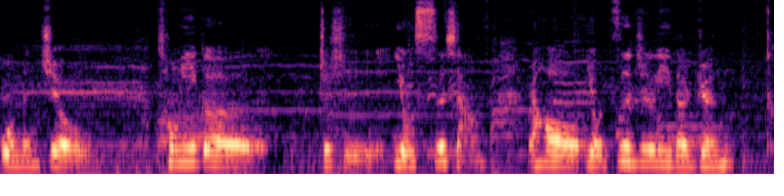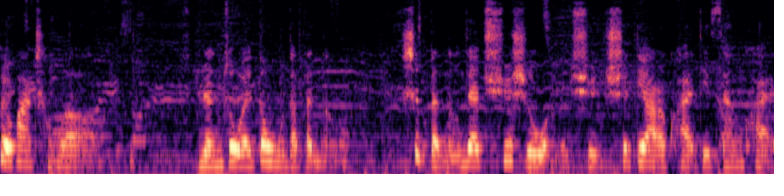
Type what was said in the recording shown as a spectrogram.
我们就从一个就是有思想，然后有自制力的人，退化成了人作为动物的本能，是本能在驱使我们去吃第二块、第三块、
